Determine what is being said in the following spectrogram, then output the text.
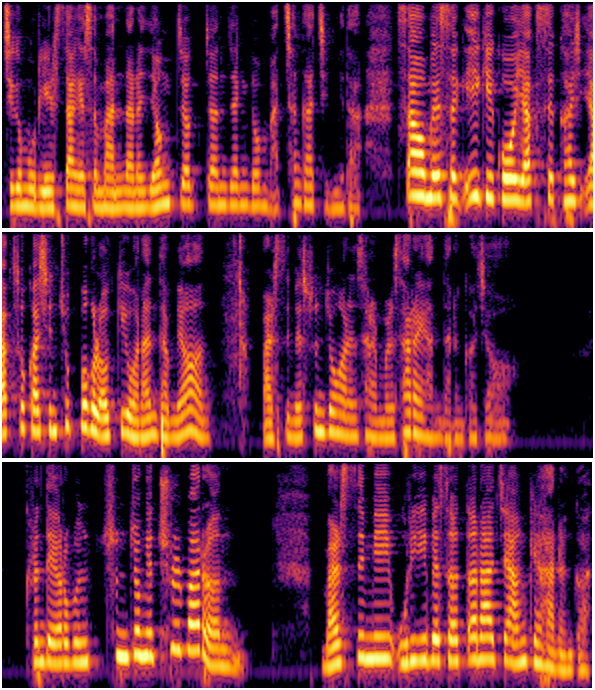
지금 우리 일상에서 만나는 영적 전쟁도 마찬가지입니다. 싸움에서 이기고 약속하신 축복을 얻기 원한다면 말씀에 순종하는 삶을 살아야 한다는 거죠. 그런데 여러분, 순종의 출발은 말씀이 우리 입에서 떠나지 않게 하는 것.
